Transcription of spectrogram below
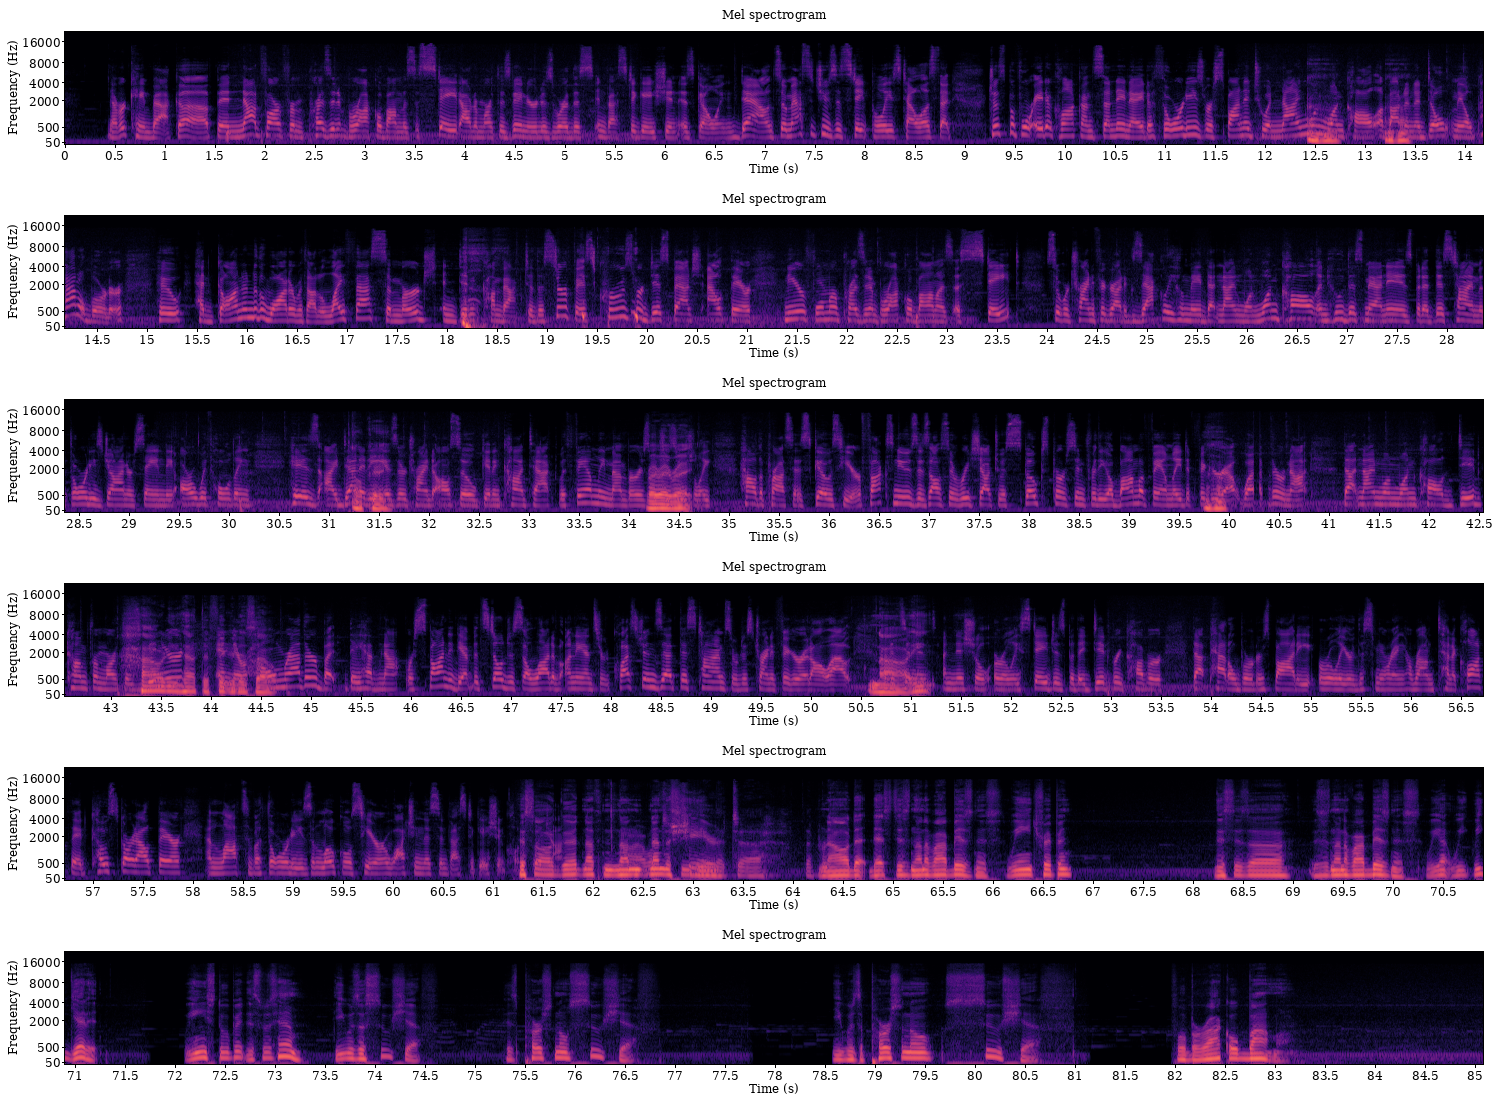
Never came back up, and not far from President Barack Obama's estate out of Martha's Vineyard is where this investigation is going down. So, Massachusetts State Police tell us that just before 8 o'clock on Sunday night, authorities responded to a uh-huh. 911 call about an adult male paddleboarder who had gone into the water without a life vest, submerged, and didn't come back to the surface. Crews were dispatched out there near former President Barack Obama's estate. So, we're trying to figure out exactly who made that 911 call and who this man is. But at this time, authorities, John, are saying they are withholding his identity Okay. as they're trying to also get in contact with family members, Right, which right, is right. usually how the process goes here. Fox News has also reached out to a spokesperson for the Obama family to figure Uh-huh. out whether or not That 911 call did come from Martha's How Vineyard have to and figure their this out? home, rather, but they have not responded yet. But still, just a lot of unanswered questions at this time. So we're just trying to figure it all out. Nah, it's in its initial early stages, but they did recover that paddleboarder's body earlier this morning around 10 o'clock. They had Coast Guard out there, and lots of authorities and locals here are watching this investigation closely. It's all John. good. Nothing. None, Uh, none to see here. that, uh, that no, that that's this none of our business. We ain't tripping. This is uh this is none of our business. We we we get it. We ain't stupid. This was him. He was a sous chef. His personal sous chef. He was a personal sous chef for Barack Obama.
